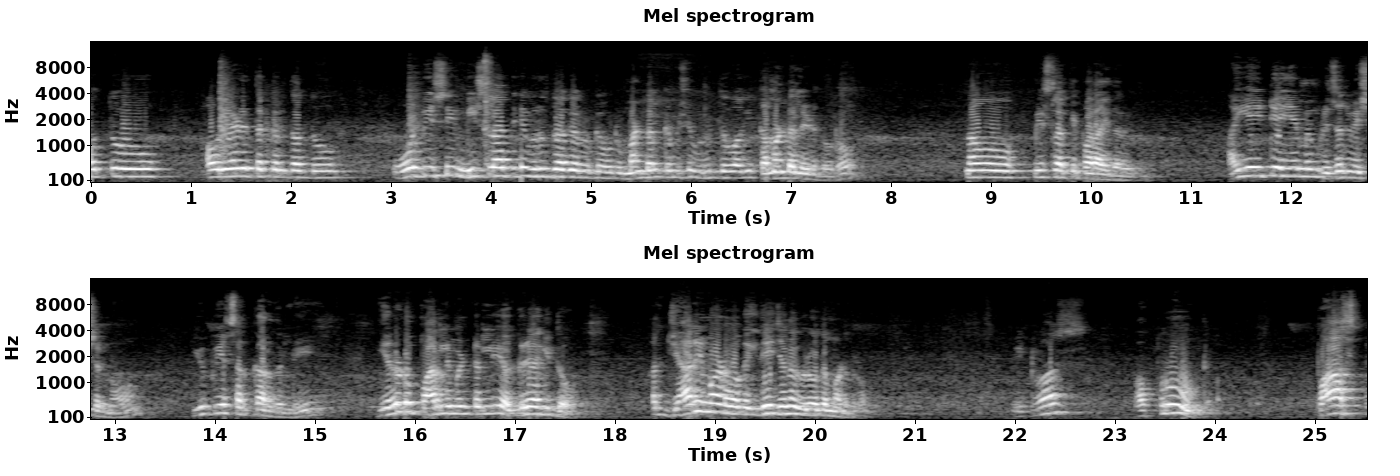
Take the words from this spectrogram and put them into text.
ಮತ್ತು ಅವ್ರು ಹೇಳಿರ್ತಕ್ಕಂಥದ್ದು ಒ ಬಿ ಸಿ ಮೀಸಲಾತಿಗೆ ವಿರುದ್ಧವಾಗಿ ಅವರು ಮಂಡಲ್ ಕಮಿಷನ್ ವಿರುದ್ಧವಾಗಿ ಕಮಂಡಲ್ ಹಿಡಿದವರು. ನಾವು ಮೀಸಲಾತಿ ಪರ ಇದ್ದಾವೆ. I I T I M M ರಿಸರ್ವೇಷನ್ನು ಯು ಪಿ ಎ ಸರ್ಕಾರದಲ್ಲಿ ಎರಡು ಪಾರ್ಲಿಮೆಂಟಲ್ಲಿ ಅಗ್ರಿ ಆಗಿದ್ದವು. ಅದು ಜಾರಿ ಮಾಡುವಾಗ ಇದೇ ಜನ ವಿರೋಧ ಮಾಡಿದ್ರು. It was approved passed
